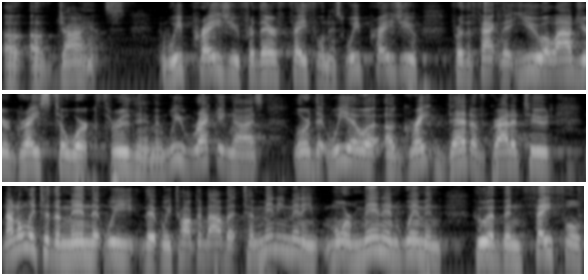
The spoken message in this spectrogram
of, of giants. And we praise you for their faithfulness. We praise you for the fact that you allowed your grace to work through them. And we recognize, Lord, that we owe a, a, great debt of gratitude, not only to the men that we, that we talked about, but to many, many more men and women who have been faithful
